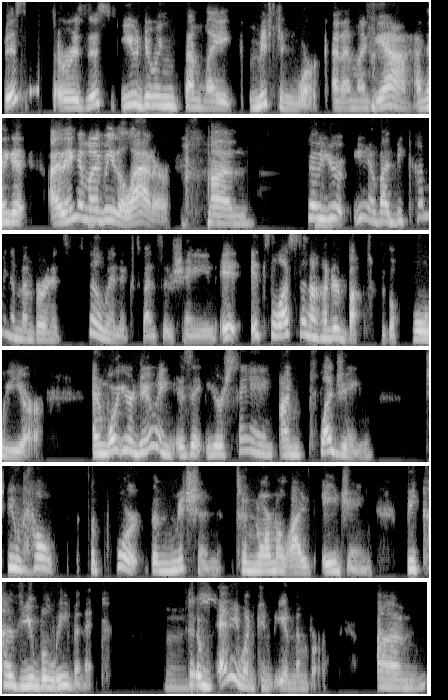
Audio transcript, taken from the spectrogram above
business or is this you doing some like mission work? And I'm like, yeah, I think it, I think it might be the latter. Um, so you're, you know, by becoming a member and it's so inexpensive, Shayn, it, it's less than a hundred bucks for the whole year. And what you're doing is that you're saying, I'm pledging to help support the mission to normalize aging because you believe in it. Nice. So anyone can be a member. Um,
